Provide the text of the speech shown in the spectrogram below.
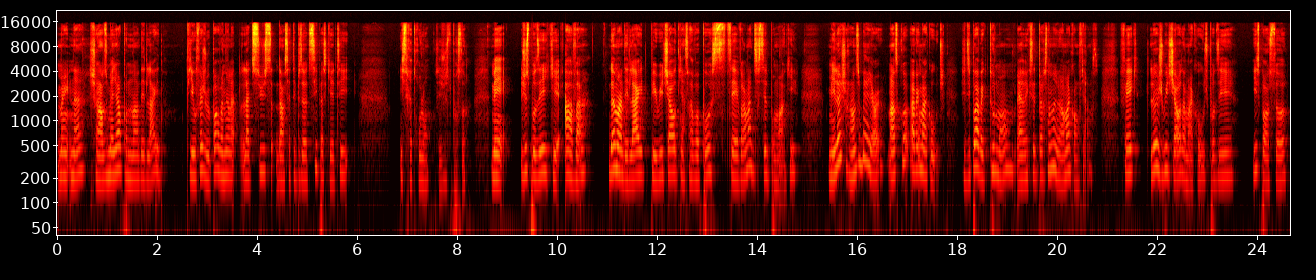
maintenant, je suis rendue meilleure pour demander de l'aide. Puis au fait, je veux pas revenir là-dessus dans cet épisode-ci parce que, tu sais, il serait trop long. C'est juste pour ça. Mais juste pour dire qu'avant, demander de l'aide puis reach out quand ça va pas, c'est vraiment difficile pour moi, OK? Mais là, je suis rendue meilleure. En tout cas, avec ma coach. Je dis pas avec tout le monde, mais avec cette personne-là, j'ai vraiment confiance. Fait que là, je reach out à ma coach pour dire il se passe ça,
